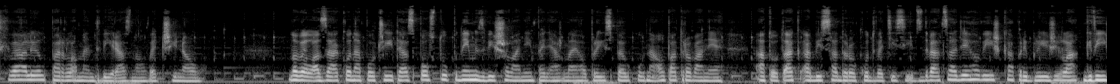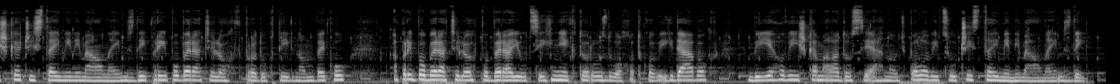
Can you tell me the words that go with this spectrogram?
schválil parlament výraznou väčšinou. Novela zákona počíta s postupným zvyšovaním peňažného príspevku na opatrovanie, a to tak, aby sa do roku 2020 jeho výška priblížila k výške čistej minimálnej mzdy pri poberateľoch v produktívnom veku a pri poberateľoch poberajúcich niektorú z dôchodkových dávok by jeho výška mala dosiahnuť polovicu čistej minimálnej mzdy.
